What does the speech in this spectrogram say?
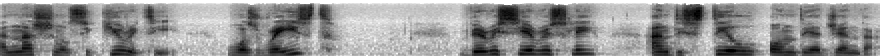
and national security was raised very seriously and is still on the agenda.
